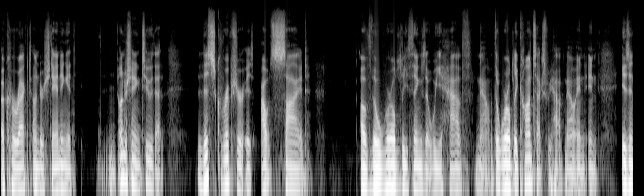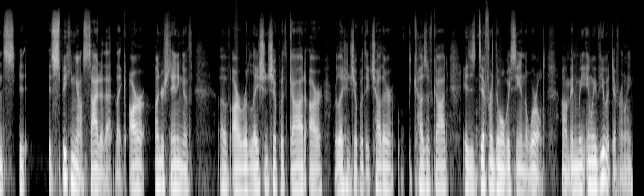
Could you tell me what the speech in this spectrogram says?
a correct understanding. It understanding too that this scripture is outside of the worldly things that we have now, the worldly context we have now, and and isn't is speaking outside of that. Like our understanding of of our relationship with God, our relationship with each other because of God is different than what we see in the world, um, and we and we view it differently.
